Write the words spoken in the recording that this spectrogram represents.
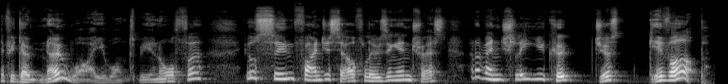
If you don't know why you want to be an author, you'll soon find yourself losing interest and eventually you could just give up.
